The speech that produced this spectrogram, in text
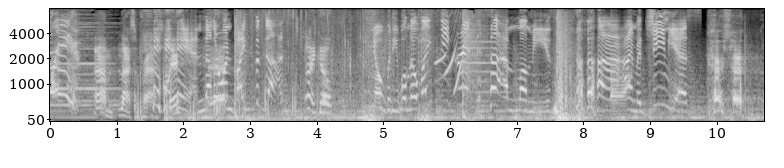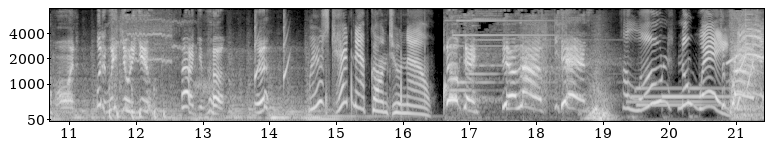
free. I'm not surprised. There. Another one bites the dust. I go. Nobody will know my secret! Mummies! I'm a genius! Curse her! Come on! What did we do to you? I give up. Huh? Where's Catnap gone to now? Okay, you're alive! Yes! Alone? No way! Surprise!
